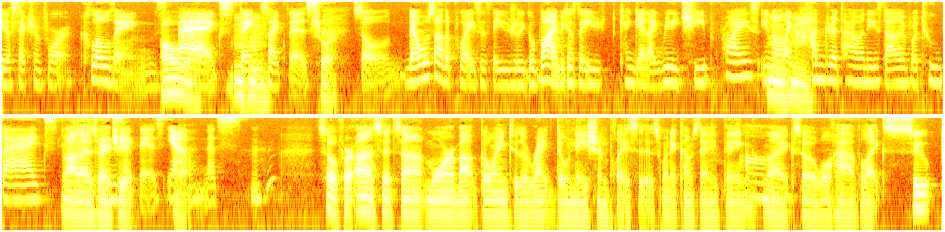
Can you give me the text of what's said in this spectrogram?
be a section for clothing, Oh, yeah. bags, things like this. Sure. So those are the places they usually go buy because they can get like really cheap price. You know, like hundred Taiwanese dollar for two bags. Wow, that is Mm-hmm. very cheap. Like this, yeah, Yeah. that's So for us, it's uh, more about going to the right donation places when it comes to anything. Oh. Like, so we'll have like soup,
